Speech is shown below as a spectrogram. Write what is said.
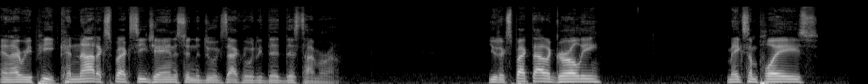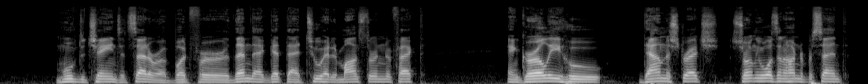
and I repeat, cannot expect CJ Anderson to do exactly what he did this time around. You'd expect out of Gurley, make some plays, move the chains, etc. But for them to get that two-headed monster in effect, and Gurley, who down the stretch certainly wasn't 100%,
